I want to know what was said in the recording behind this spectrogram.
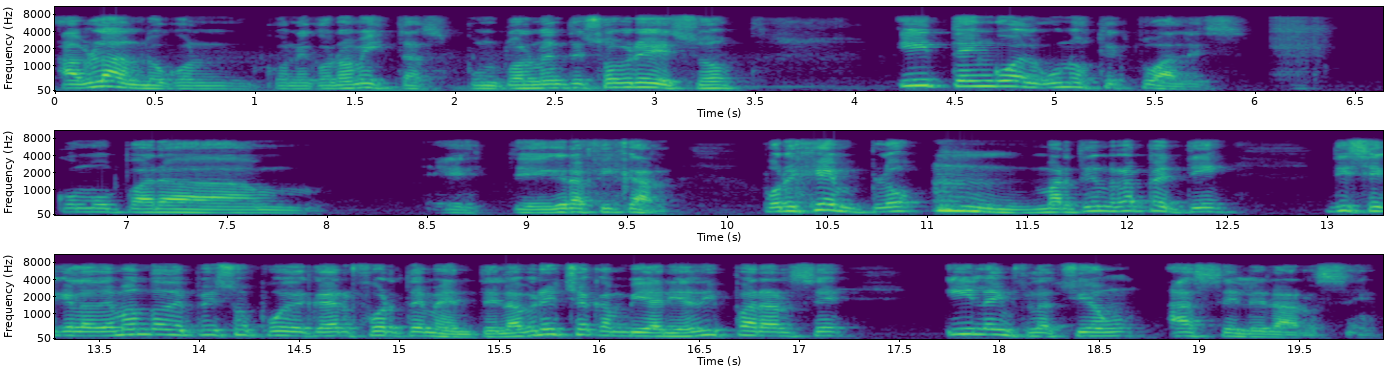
hablando con, con economistas puntualmente sobre eso, y tengo algunos textuales como para este, graficar. Por ejemplo, Martín Rapetti dice que la demanda de pesos puede caer fuertemente, la brecha cambiaria dispararse y la inflación acelerarse.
